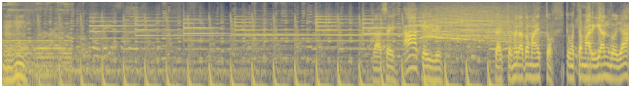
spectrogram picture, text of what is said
Ujú. La 6. Ah, qué bien. Mira, toma esto. Esto me está mareando ya.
